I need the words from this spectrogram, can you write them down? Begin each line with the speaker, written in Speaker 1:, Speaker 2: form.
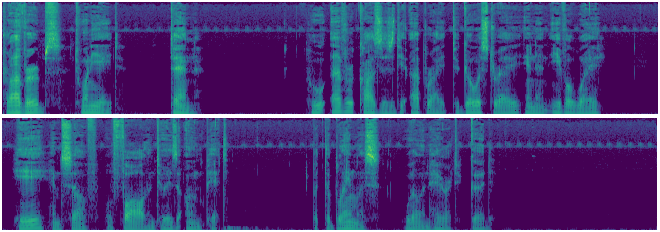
Speaker 1: Proverbs 28:10 Whoever causes the upright to go astray in an evil way, he himself will fall into his own pit, but the blameless will inherit good.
